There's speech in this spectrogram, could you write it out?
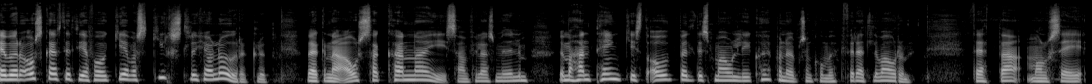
hefur óska eftir því að fá að gefa skýrslu hjá lögreglu vegna ásakana í samfélagsmiðlum um að hann tengist ofbeldismáli í kaupanöfn sem kom upp fyrir 11 árum. Þetta má, seg,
